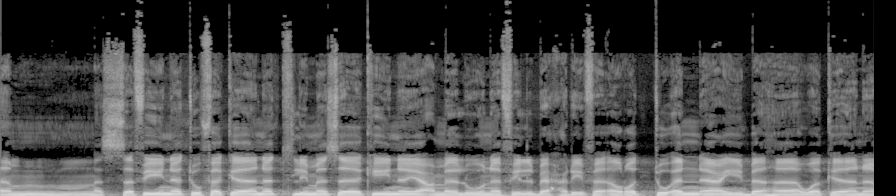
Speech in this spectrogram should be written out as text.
أما السفينة فكانت لمساكين يعملون في البحر فأردت أن أعيبها وكان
